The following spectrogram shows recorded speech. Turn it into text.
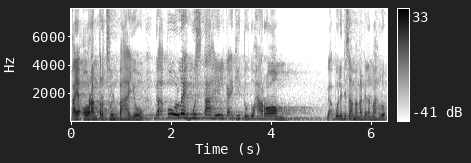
kayak orang terjun payung. Nggak boleh, mustahil kayak gitu, itu haram. Nggak boleh disamakan dengan makhluk.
